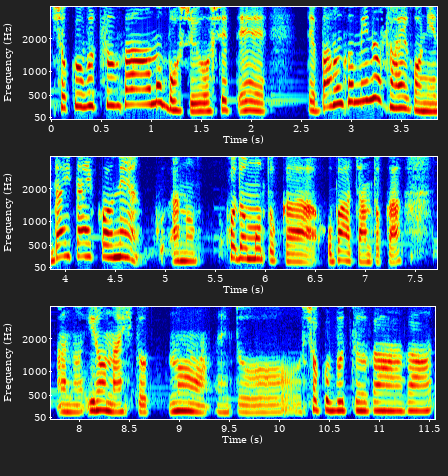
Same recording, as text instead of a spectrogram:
植物画の募集をしてて、で、番組の最後に大体こうね、あの、子供とかおばあちゃんとか、あの、いろんな人の、えっ、と、植物画が、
